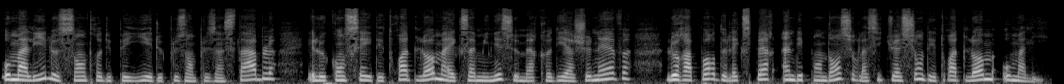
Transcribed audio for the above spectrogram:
Au Mali, le centre du pays est de plus en plus instable et le Conseil des droits de l'homme a examiné ce mercredi à Genève le rapport de l'expert indépendant sur la situation des droits de l'homme au Mali.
